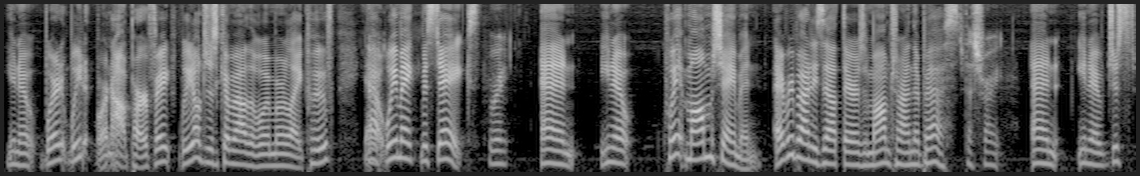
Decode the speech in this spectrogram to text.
You know, we're we, we're not perfect. We don't just come out of the womb and we're like poof. Yeah, Right. we make mistakes, Right. and you know, quit mom shaming. Everybody's out there as a mom trying their best, That's right. and you know, just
